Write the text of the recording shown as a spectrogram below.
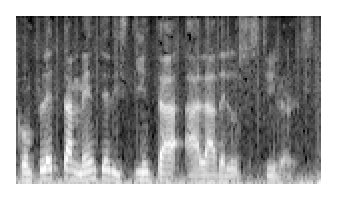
completamente distinta a la de los Steelers.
